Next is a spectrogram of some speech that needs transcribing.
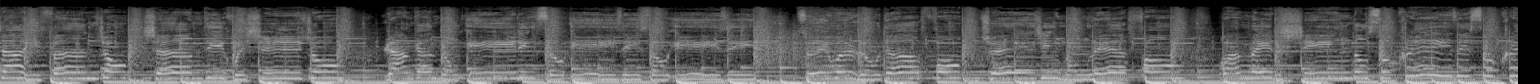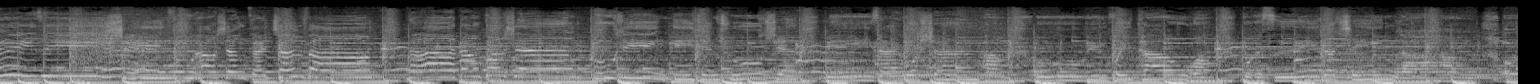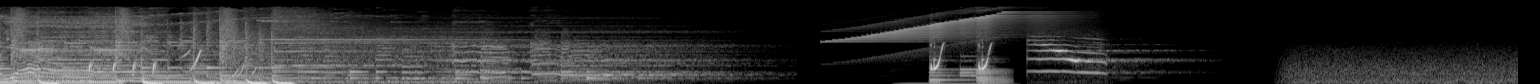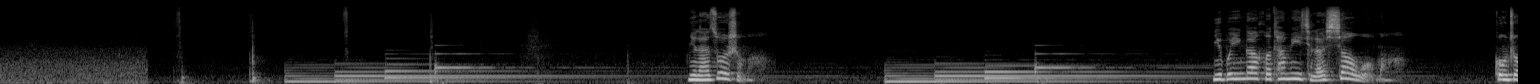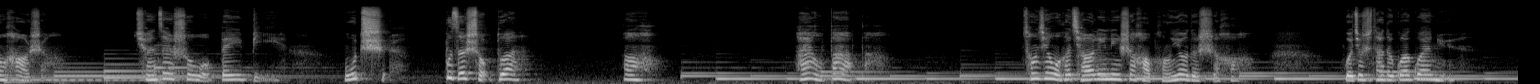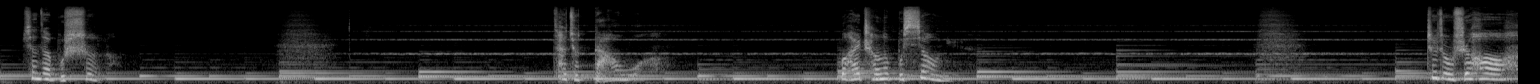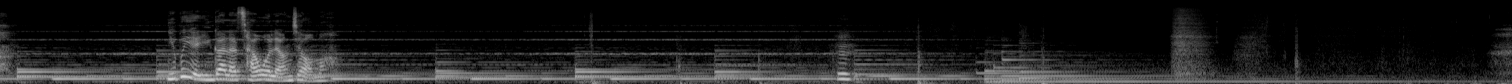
下一分钟，身体会失重，让感动你来做什么？你不应该和他们一起来笑我吗？公众号上全在说我卑鄙、无耻、不择手段。哦，还有爸爸。从前我和乔玲玲是好朋友的时候，我就是她的乖乖女，现在不是了。他就打，还成了不孝女。这种时候，你不也应该来踩我两脚吗？嗯。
